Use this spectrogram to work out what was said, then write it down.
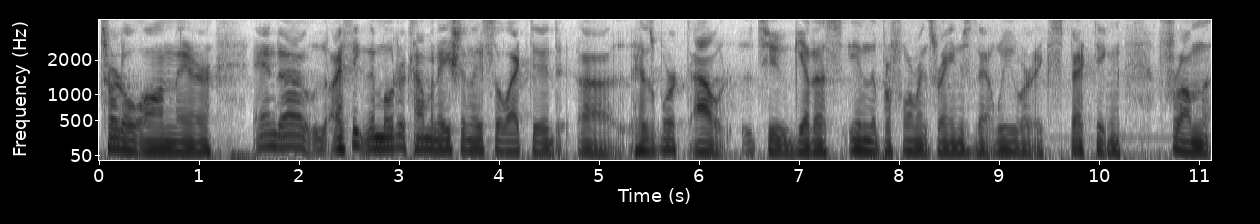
turtle on there and uh, I think the motor combination they selected uh, has worked out to get us in the performance range that we were expecting from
